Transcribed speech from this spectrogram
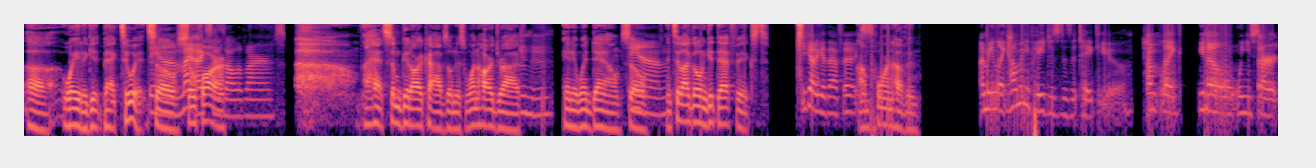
uh way to get back to it. Damn, so so far, all of ours. I had some good archives on this one hard drive, and it went down. So Mm-hmm. Damn. until I go and get that fixed, You got to get that fixed. I'm porn hubbing. I mean, like, how many pages does it take you? How, like, you know, when you start,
